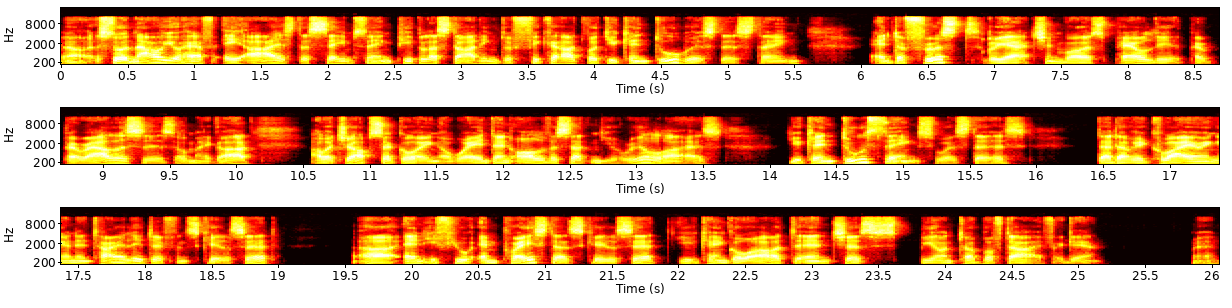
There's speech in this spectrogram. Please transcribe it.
Uh, so now you have AI is the same thing. People are starting to figure out what you can do with this thing. And the first reaction was paralysis. Oh my God, our jobs are going away. And then all of a sudden you realize you can do things with this that are requiring an entirely different skill set. Uh, and if you embrace that skill set, you can go out and just be on top of hive again, right?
